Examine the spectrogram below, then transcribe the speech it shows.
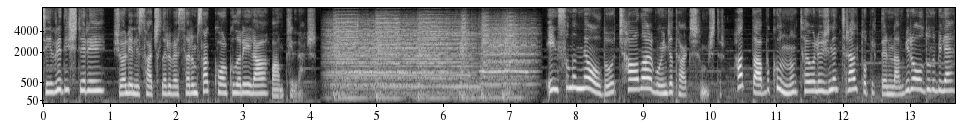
Sivri dişleri, jöleli saçları ve sarımsak korkularıyla vampirler. İnsanın ne olduğu çağlar boyunca tartışılmıştır. Hatta bu konunun teolojinin trend topiklerinden biri olduğunu bile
